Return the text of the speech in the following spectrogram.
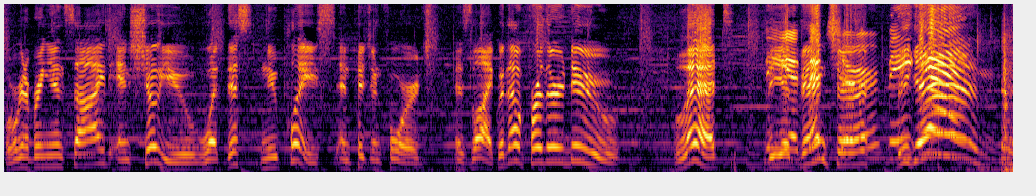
But we're gonna bring you inside and show you what this new place in Pigeon Forge is like. Without further ado, let the, The adventure, adventure begin. So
